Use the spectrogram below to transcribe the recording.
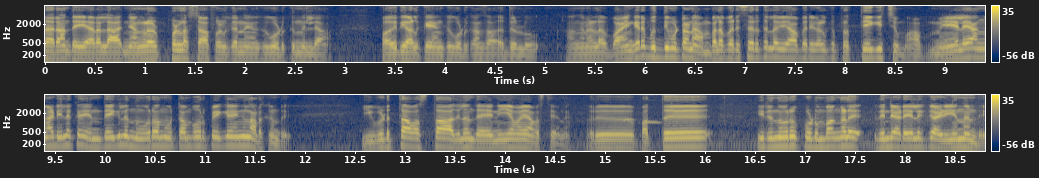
തരാൻ തയ്യാറല്ല. ഞങ്ങളിപ്പോഴുള്ള സ്റ്റാഫുകൾക്ക് തന്നെ ഞങ്ങൾക്ക് കൊടുക്കുന്നില്ല. പകുതി ആൾക്കേ ഞങ്ങൾക്ക് കൊടുക്കാൻ സാധ്യതയുള്ളൂ അങ്ങനെയുള്ള ഭയങ്കര ബുദ്ധിമുട്ടാണ്. അമ്പല പരിസരത്തുള്ള വ്യാപാരികൾക്ക് പ്രത്യേകിച്ചും മേലെ അങ്ങാടിയിലൊക്കെ എന്തെങ്കിലും നൂറോ നൂറ്റമ്പത് റുപ്യക്കെങ്കിലും നടക്കുന്നുണ്ട്. ഇവിടുത്തെ അവസ്ഥ അതിലും ദയനീയമായ അവസ്ഥയാണ്. ഒരു പത്ത് ഇരുന്നൂറ് കുടുംബങ്ങൾ ഇതിന്റെ ഇടയിൽ കഴിയുന്നുണ്ട്.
